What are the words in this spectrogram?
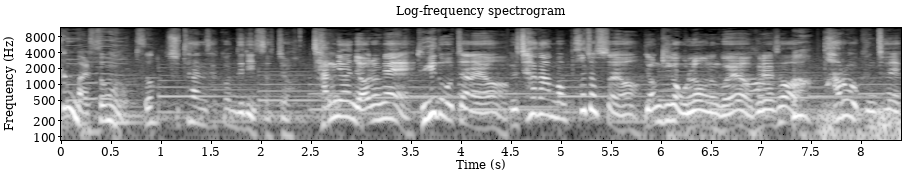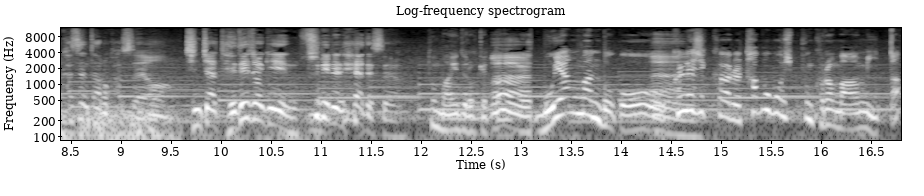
큰 말썽은 없어? 숱한 사건들이 있었죠. 작년 여름에 되게 더웠잖아요. 차가 한번 퍼졌어요. 연기가 올라오는 거예요. 그래서 바로 근처에 카센터로 갔어요. 진짜 대대적인 수리를 해야 됐어요. 돈 많이 들었겠다. 어, 모양만 보고 네. 클래식카를 타보고 싶은 그런 마음이 있다?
